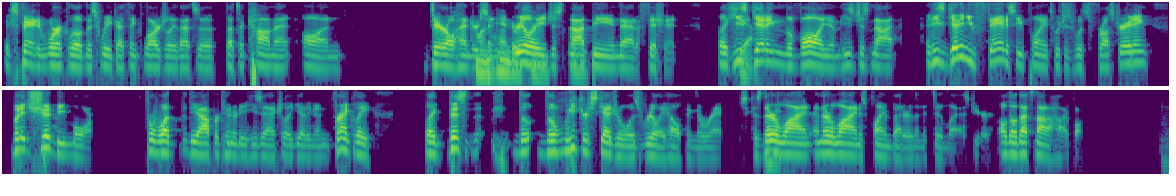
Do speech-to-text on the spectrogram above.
expanded workload this week. I think largely that's a that's a comment on Darrell Henderson, really just not being that efficient. Like he's Yeah. getting the volume, he's just not, and he's getting you fantasy points, which is what's frustrating. But it should be more for what the opportunity he's actually getting. And frankly, like this, the the weaker schedule is really helping the Rams because their line and their line is playing better than it did last year. Although that's not a high bar.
